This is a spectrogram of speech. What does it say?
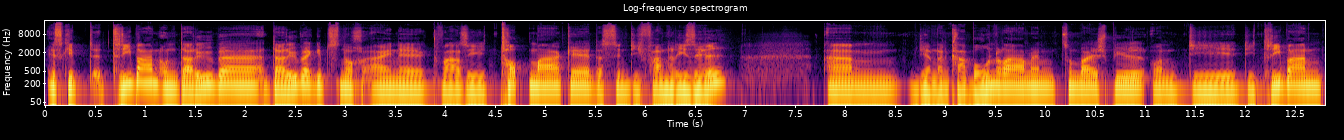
es gibt Triban und darüber, darüber gibt es noch eine quasi Top-Marke, das sind die Van Riesel. Ähm, die haben dann Carbonrahmen zum Beispiel und die, die Triban,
